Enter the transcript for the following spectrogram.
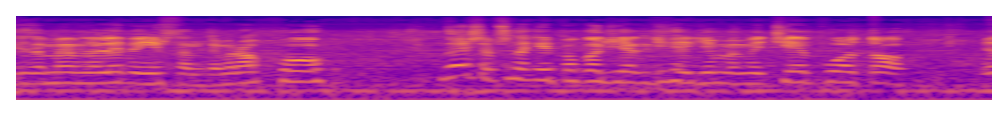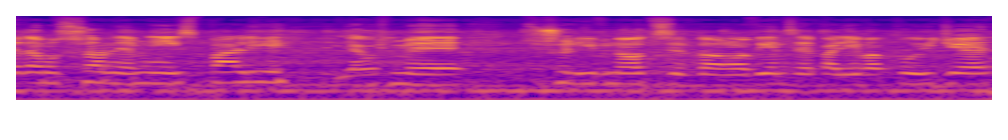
jest na pewno lepiej niż w tamtym roku. No jeszcze przy takiej pogodzie jak dzisiaj, gdzie mamy ciepło, to wiadomo suszarnia mniej spali. Jakbyśmy suszyli w nocy, to więcej paliwa pójdzie.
